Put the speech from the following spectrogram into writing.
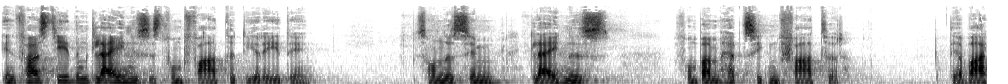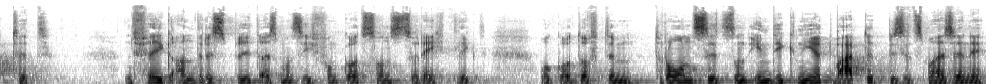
In fast jedem Gleichnis ist vom Vater die Rede, besonders im Gleichnis vom barmherzigen Vater, der wartet, ein völlig anderes Bild, als man sich von Gott sonst zurechtlegt, wo Gott auf dem Thron sitzt und indigniert wartet, bis jetzt mal seine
